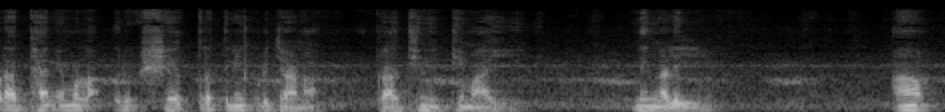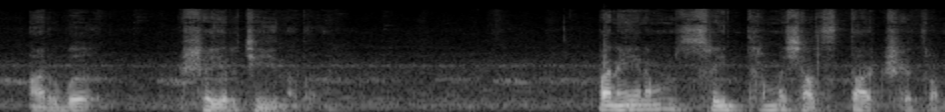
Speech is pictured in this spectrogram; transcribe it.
പ്രാധാന്യമുള്ള ഒരു ക്ഷേത്രത്തിനെ കുറിച്ചാണ് പ്രാതിനിധ്യമായി നിങ്ങളിൽ ആ അറിവ് ഷെയർ ചെയ്യുന്നത്. പനയനം ശ്രീധർമ്മശാസ്ത്ര ക്ഷേത്രം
